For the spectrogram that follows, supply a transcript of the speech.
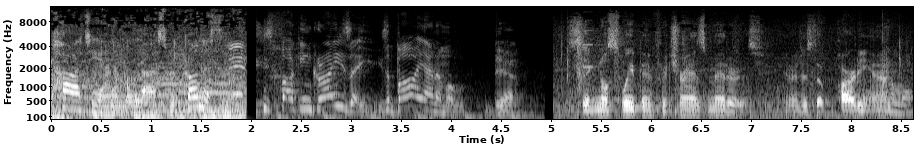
party animal last week, honestly. He's fucking crazy. He's a party animal. Yeah. Signal sweeping for transmitters. You're just a party animal.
